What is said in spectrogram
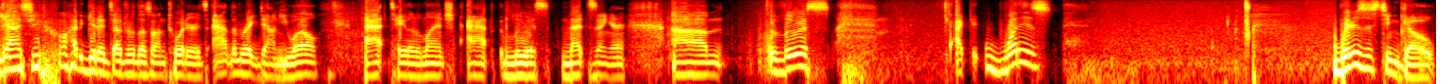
guys, you know how to get in touch with us on Twitter. It's at the Breakdown UL, at Tayler Lynch, at Louis Metzinger. Um, Louis, I, what is? Where does this team go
